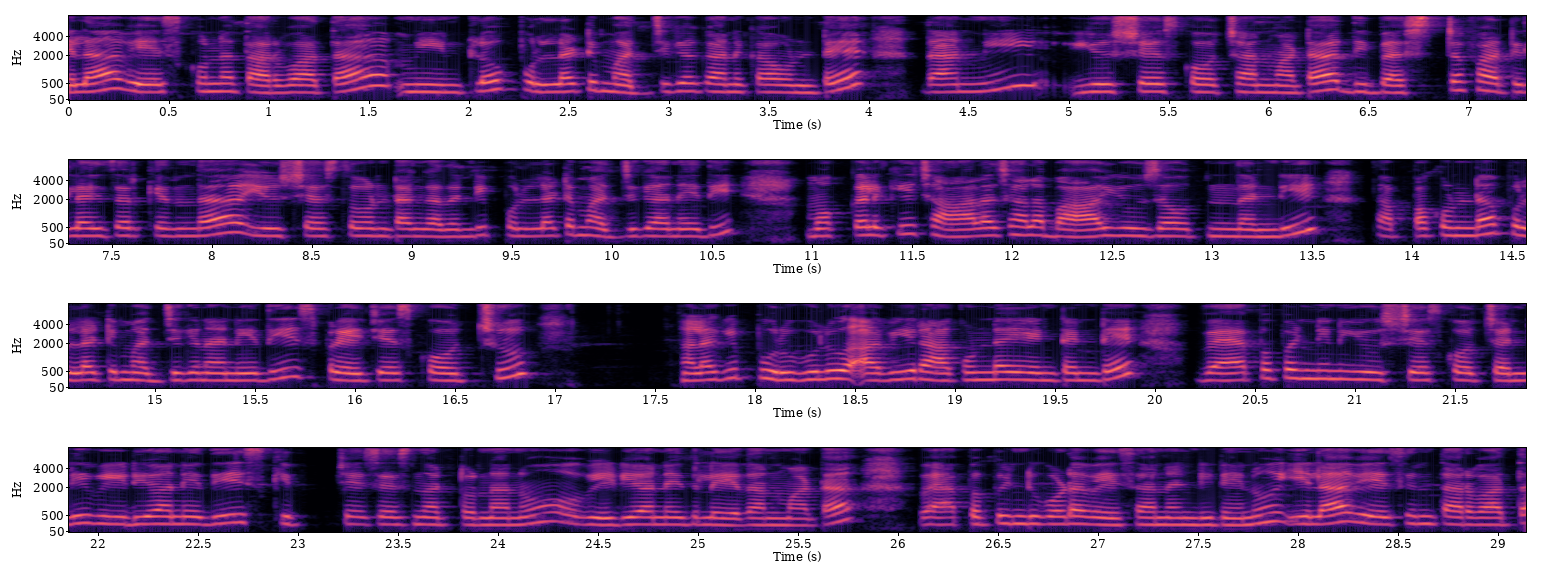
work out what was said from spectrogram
ఇలా వేసుకున్న తర్వాత మీ ఇంట్లో పుల్లటి మజ్జిగ కనుక ఉంటే దాన్ని యూజ్ చేసుకోవచ్చు అనమాట ది బెస్ట్ ఫర్టిలైజర్ కింద యూజ్ చేస్తూ ఉంటాం కదండి. పుల్లటి మజ్జిగ అనేది మొక్కలకి చాలా చాలా బాగా యూజ్ అవుతుందండి. తప్పకుండా పుల్లటి మజ్జిగను అనేది స్ప్రే చేసుకోవచ్చు. అలాగే పురుగులు అవి రాకుండా ఏంటంటే వేపపిండిని యూస్ చేసుకోవచ్చండి. వీడియో అనేది స్కిప్ చేసేసినట్టున్నాను. వీడియో అనేది లేదనమాట. వేపపిండి కూడా వేసానండి నేను. ఇలా వేసిన తర్వాత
